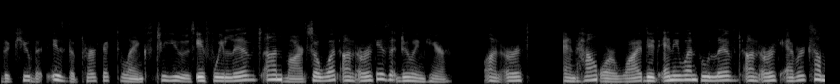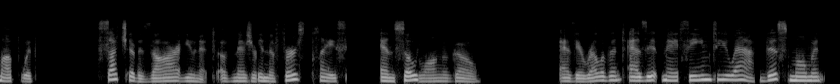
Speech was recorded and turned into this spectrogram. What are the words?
the cubit is the perfect length to use if we lived on Mars. So what on Earth is it doing here, on Earth, and how or why did anyone who lived on Earth ever come up with such a bizarre unit of measure in the first place, and so long ago? As irrelevant as it may seem to you at this moment,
